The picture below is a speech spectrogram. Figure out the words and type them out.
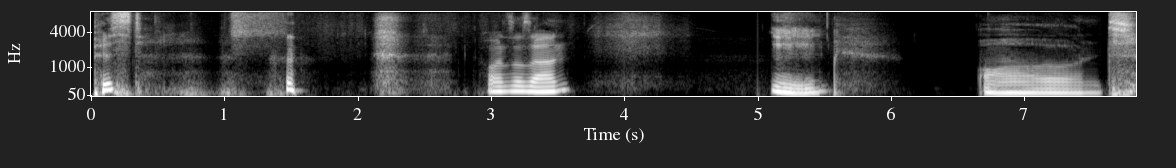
pisst. Kann man so sagen. Mhm. Und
